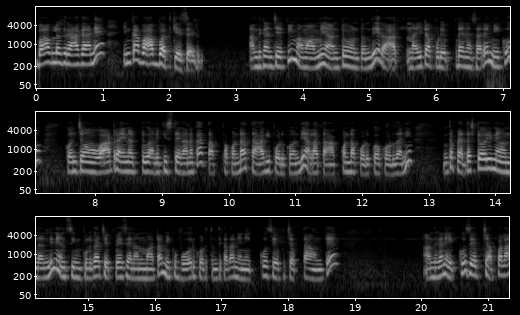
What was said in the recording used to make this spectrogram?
బాబులోకి రాగానే ఇంకా బాబు బతికేశాడు. అందుకని చెప్పి మా మమ్మీ అంటూ ఉంటుంది రా నైట్ అప్పుడు ఎప్పుడైనా సరే మీకు కొంచెం వాటర్ అయినట్టు అనిపిస్తే కనుక తప్పకుండా తాగి పడుకోండి అలా తాగకుండా పడుకోకూడదని ఇంకా పెద్ద స్టోరీనే ఉందండి. నేను సింపుల్గా చెప్పేసాను అనమాట మీకు బోర్ కొడుతుంది కదా నేను ఎక్కువసేపు చెప్తా ఉంటే. అందుకని ఎక్కువసేపు చెప్పలా.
